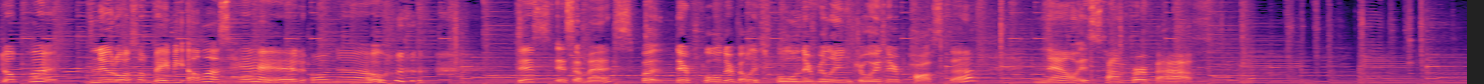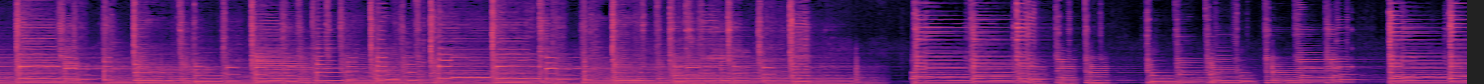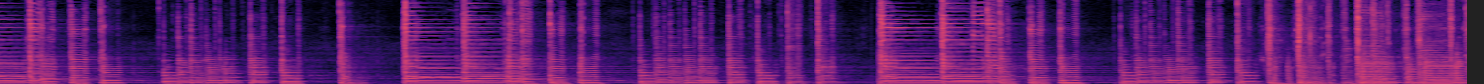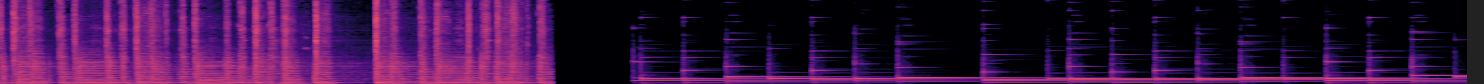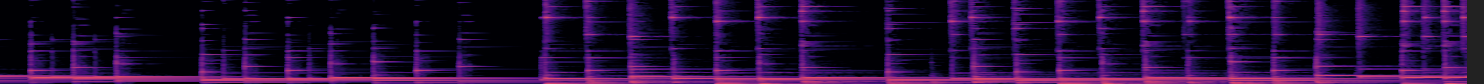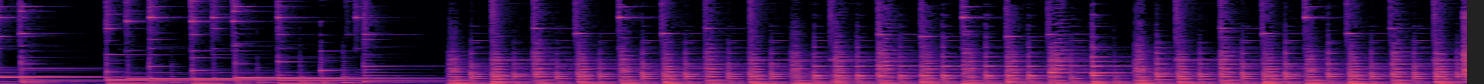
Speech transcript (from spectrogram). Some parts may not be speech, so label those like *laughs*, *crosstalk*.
Don't put noodles on baby Ella's head. Oh no. *laughs* this is a mess, but they're full, their belly's full, and they really enjoyed their pasta. Now it's time for a bath.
